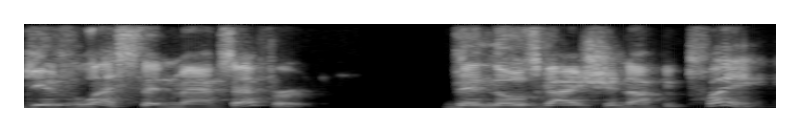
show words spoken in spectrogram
give less than max effort, then those guys should not be playing,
